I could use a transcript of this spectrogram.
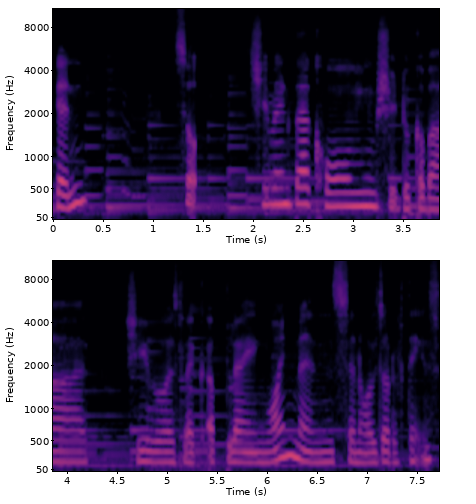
fell. So she went back home, she took a bath, she was like applying ointments and all sort of things.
